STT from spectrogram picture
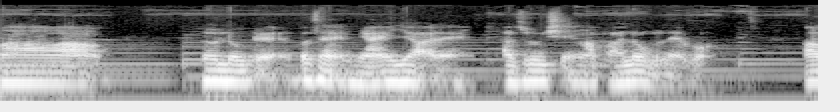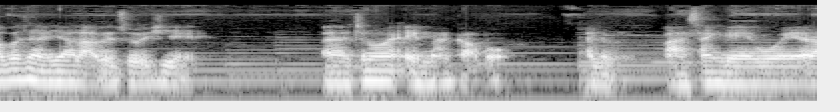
ငါ လုံးလုံးတယ်ပတ်စံအများကြီးရတယ်အဲဆိုလို့ရှိရင်ငါဘာလုပ်မလဲပေါ့ငါပတ်စံရလာပြီဆိုလို့ရှိရင်အဲကျွန်တော်ရဲ့အိမ်မက်ကပေါ့အဲ့လိုအာဆိုင်ကယ်ဝယ်ရ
